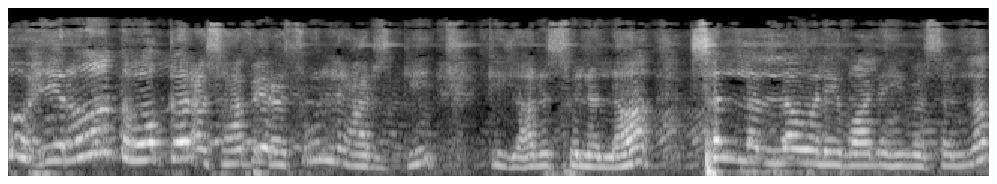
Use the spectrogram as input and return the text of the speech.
तो हैरान होकर असहाब रसूल ने अर्ज़ की कि या रसूल अल्लाह सल्लल्लाहु अलैहि वसल्लम,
